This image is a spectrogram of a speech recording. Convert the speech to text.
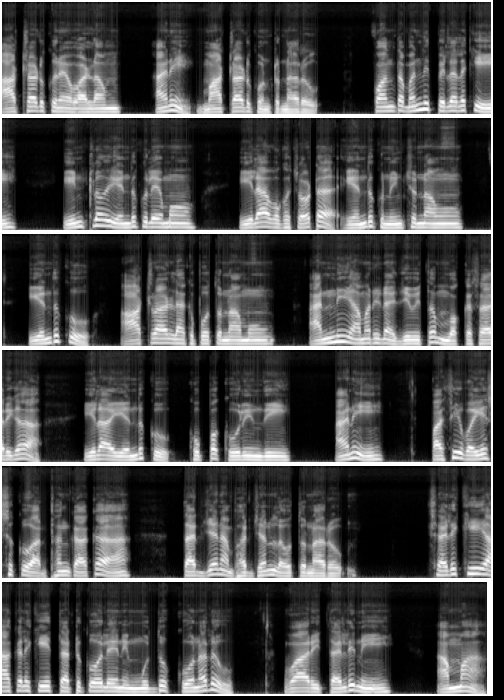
ఆట్లాడుకునేవాళ్ళం అని మాట్లాడుకుంటున్నారు. కొంతమంది పిల్లలకి ఇంట్లో ఎందుకులేమో ఇలా ఒకచోట ఎందుకు నించున్నాము ఎందుకు ఆటలాడలేకపోతున్నాము అన్నీ అమరిన జీవితం ఒక్కసారిగా ఇలా ఎందుకు కుప్ప కూలింది అని పసి వయస్సుకు అర్థం కాక తర్జన భర్జనలవుతున్నారు. చలికి ఆకలికి తట్టుకోలేని ముద్దు కూనలు వారి తల్లిని అమ్మ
